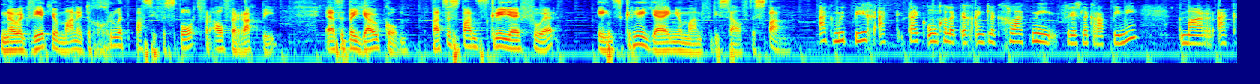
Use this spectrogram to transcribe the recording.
Nou ek weet jou man het 'n groot passie vir sport, veral vir rugby. As dit by jou kom, watse span skree jy voor en skree jy en jou man vir dieselfde span? Ek moet bieg, ek kyk ongelukkig eintlik glad nie vreeslik rugby nie, maar ek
